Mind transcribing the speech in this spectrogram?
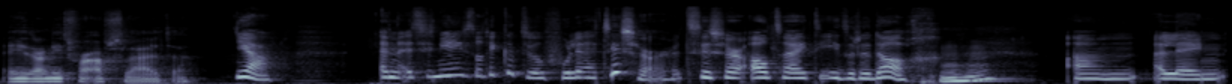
En je daar niet voor afsluiten. Ja, en het is niet eens dat ik het wil voelen, het is er. Het is er altijd, iedere dag. Mhm. Um, alleen,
